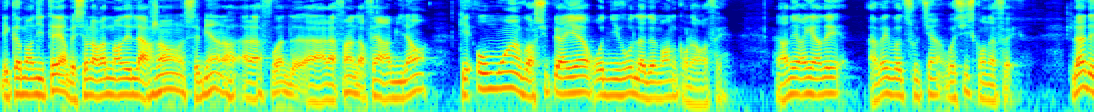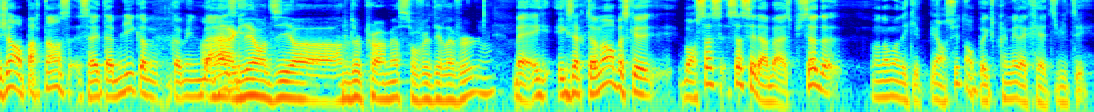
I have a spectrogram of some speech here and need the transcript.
les commanditaires, ben, si on leur a demandé de l'argent, c'est bien à la, fois à la fin de leur faire un bilan qui est au moins, voire supérieur au niveau de la demande qu'on leur a fait. Alors, dit, regardez, avec votre soutien, voici ce qu'on a fait. Là, déjà, en partant, ça établit comme, comme une base. En anglais, on dit uh, under promise, over deliver. Ben, exactement, parce que, bon, ça, ça c'est la base. Puis ça, on a mon équipe. Puis ensuite, on peut exprimer la créativité.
